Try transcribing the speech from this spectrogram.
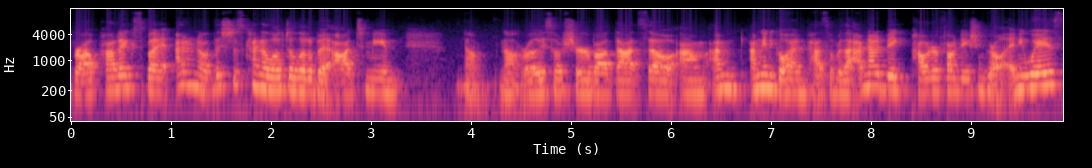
brow products but i don't know this just kind of looked a little bit odd to me no, not really so sure about that. So um, I'm, I'm going to go ahead and pass over that. I'm not a big powder foundation girl anyways.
